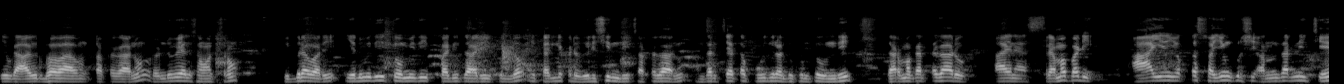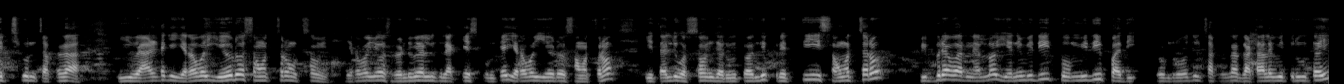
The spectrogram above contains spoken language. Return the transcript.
ఈవిడ ఆవిర్భావం చక్కగాను రెండు వేల సంవత్సరం ఫిబ్రవరి ఎనిమిది తొమ్మిది పది తారీఖుల్లో ఈ తల్లి ఇక్కడ వెలిసింది చక్కగాను. అందరి చేత పూజలు అందుకుంటూ ఉంది. ధర్మకర్త గారు ఆయన శ్రమపడి ఆయన యొక్క స్వయం కృషి అందరినీ చేర్చుకుని చక్కగా ఈ వేళకి ఇరవై ఏడో సంవత్సరం ఉత్సవం ఇది. ఇరవయో రెండు వేల నుంచి లెక్కేసుకుంటే ఇరవై ఏడో సంవత్సరం ఈ తల్లి ఉత్సవం జరుగుతోంది. ప్రతి సంవత్సరం ఫిబ్రవరి నెలలో ఎనిమిది తొమ్మిది పది. రెండు రోజులు చక్కగా ఘటాలు అవి తిరుగుతాయి.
